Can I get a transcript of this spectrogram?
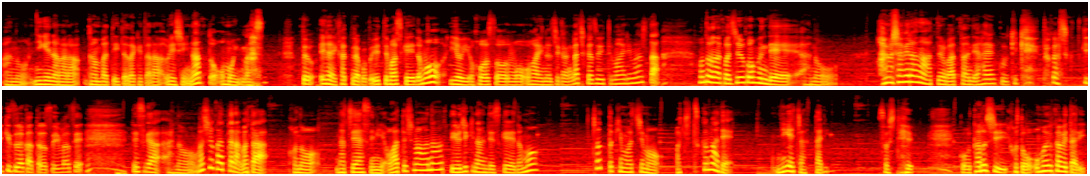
あの逃げながら頑張っていただけたら嬉しいなと思います。とえらい勝手なこと言ってますけれどもいよいよ放送も終わりの時間が近づいてまいりました。本当なんか15分であの早しゃべらなっていうのがあったんで早く聞 きとか聞きづらかったらすいません。ですがあのもしよかったらまたこの夏休み終わってしまうなっていう時期なんですけれどもちょっと気持ちも落ち着くまで逃げちゃったりそしてこう楽しいことを思い浮かべたり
